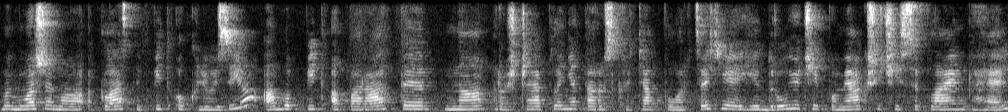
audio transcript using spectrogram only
ми можемо класти під оклюзію або під апарати на розщеплення та розкриття пор. Це є гідруючий, пом'якшуючий сиплаїнг гель,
